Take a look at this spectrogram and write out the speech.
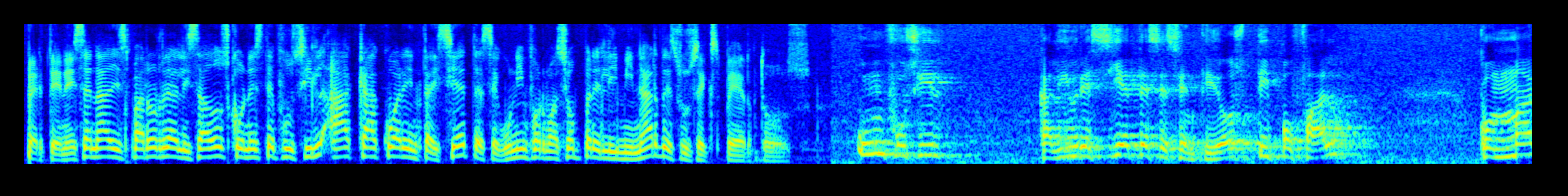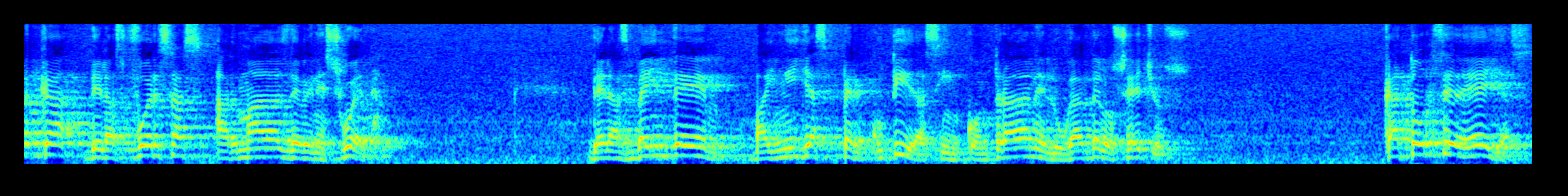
pertenecen a disparos realizados con este fusil AK-47, según información preliminar de sus expertos. Un fusil calibre 7.62 tipo FAL, con marca de las Fuerzas Armadas de Venezuela. De las 20 vainillas percutidas encontradas en el lugar de los hechos, 14 de ellas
